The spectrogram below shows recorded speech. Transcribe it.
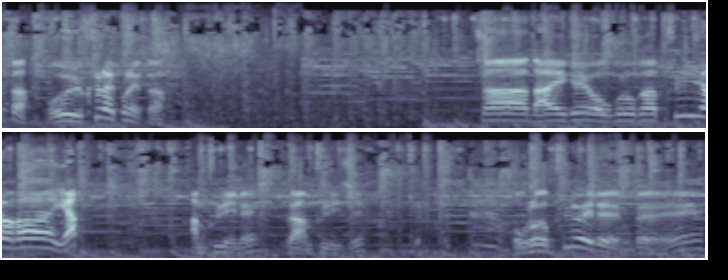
큰일났다. 어이 큰일날 뻔했다. 자 나에게 어그로가 풀려라. 얍 안 풀리네. 왜 안 풀리지? 어그로가 풀려야 되는데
